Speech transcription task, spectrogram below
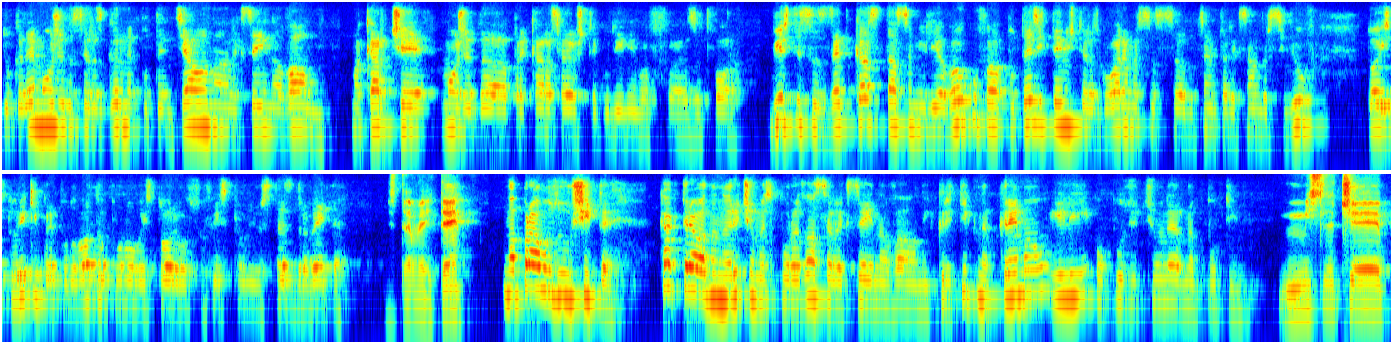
докъде може да се разгърне потенциала на Алексей Навални, макар че може да прекара следващите години в затвора? Вие сте с Zcast, аз съм Илия Вълков, а по тези теми ще разговаряме с доцент Александър Сивилов. Той е историк и преподавател по нова история в Софийския университет. Здравейте! Здравейте! Направо за ушите. Как трябва да наричаме според вас Алексей Навални? Критик на Кремъл или опозиционер на Путин? Мисля, че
